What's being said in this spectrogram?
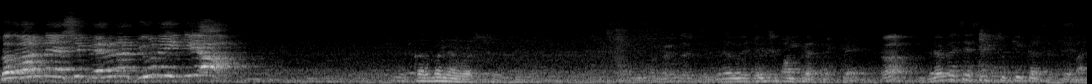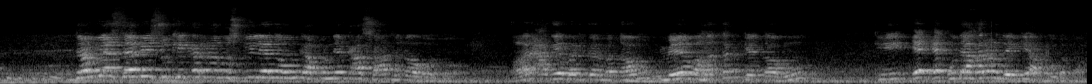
भगवान ने ऐसी प्रेरणा क्यों नहीं किया? कर्म वस्तु। द्रव्य से सुखी कर सकते हैं। हाँ? द्रव्य से सिर्फ़ सुखी कर सकते हैं बाकी द्रव्य से भी सुखी करना मुश्किल है ना उनका पुण्य का साथ न हो तो। और आगे बढ़कर बताऊँ मैं वहाँ तक कहता हूँ कि एक एक उदाहरण देके आपको बताऊँ।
